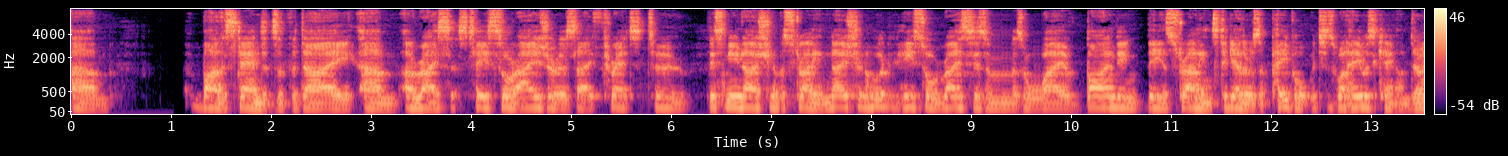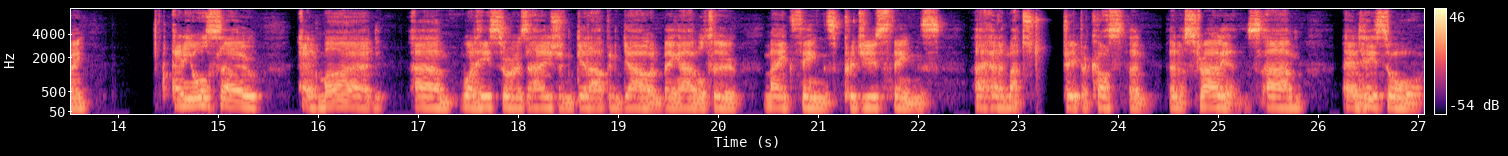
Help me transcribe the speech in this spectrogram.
um, by the standards of the day, um, a racist. He saw Asia as a threat to this new notion of Australian nationhood. He saw racism as a way of binding the Australians together as a people, which is what he was keen on doing. And he also admired um, what he saw as Asian get up and go and being able to make things, produce things uh, at a much cheaper cost than, than Australians. Um, and he saw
